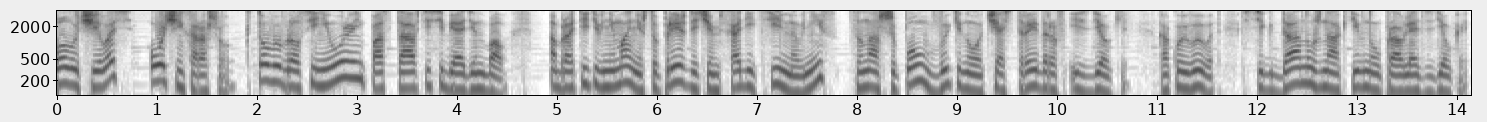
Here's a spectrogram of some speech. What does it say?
Получилось очень хорошо. Кто выбрал синий уровень, поставьте себе один балл. Обратите внимание, что прежде чем сходить сильно вниз, цена шипом выкинула часть трейдеров из сделки. Какой вывод? Всегда нужно активно управлять сделкой.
